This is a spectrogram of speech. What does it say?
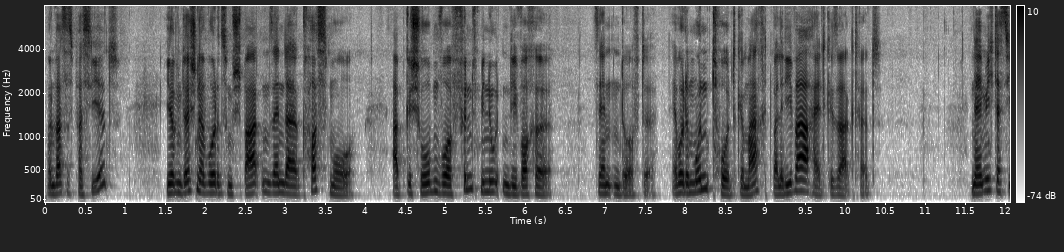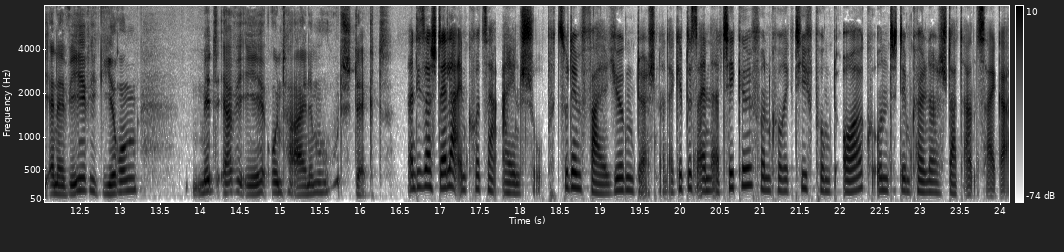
Und was ist passiert? Jürgen Döschner wurde zum Spartensender Cosmo abgeschoben, wo er fünf Minuten die Woche senden durfte. Er wurde mundtot gemacht, weil er die Wahrheit gesagt hat. Nämlich, dass die NRW-Regierung mit RWE unter einem Hut steckt. An dieser Stelle ein kurzer Einschub zu dem Fall Jürgen Döschner. Da gibt es einen Artikel von korrektiv.org und dem Kölner Stadtanzeiger.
